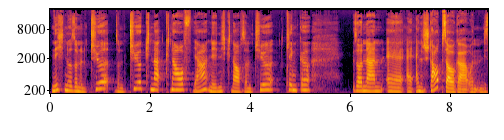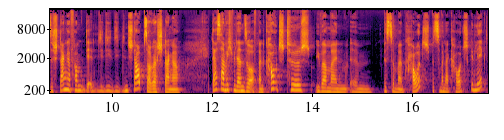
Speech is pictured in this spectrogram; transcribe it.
nicht nur so eine Tür, so einen Türknauf, ja, nee, nicht Knauf, sondern Türklinke, sondern äh, einen Staubsauger unten, diese Stange vom, die, die, die, den Staubsaugerstange. Das habe ich mir dann so auf meinen Couchtisch über meinen, ähm, bis zu meinem Couch, bis zu meiner Couch gelegt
